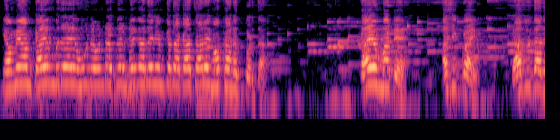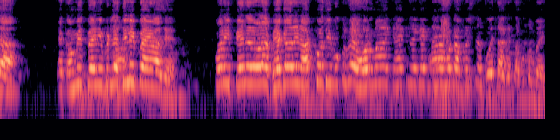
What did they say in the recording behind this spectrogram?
કે અમે આમ કાયમ બધા હું ને વંડાબેન ભેગા થઈને એમ કહેતા કે આ ચારે નોખા નથી પડતા. કાયમ માટે. આશિકભાઈ, રાજુ દાદા, એક અમિતભાઈ ની બદલે દિલીપભાઈ આવ્યા છે. પણ એ પેનલ વાળા ભેગા રહીને આખો થી મુકુલભાઈ હોરમાં ક્યાંક ને ક્યાંક નાના મોટા પ્રશ્ન ગોતા કરતા મુકુલભાઈ.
